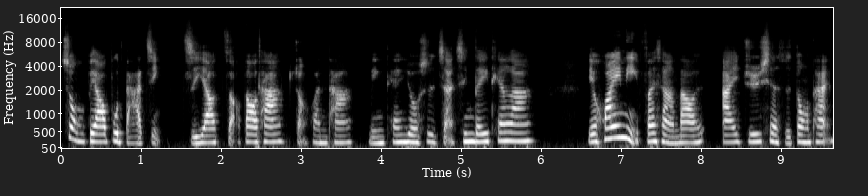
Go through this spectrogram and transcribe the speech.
中标不打紧。只要找到它，转换它，明天又是崭新的一天啦！也欢迎你分享到 IG 现实动态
